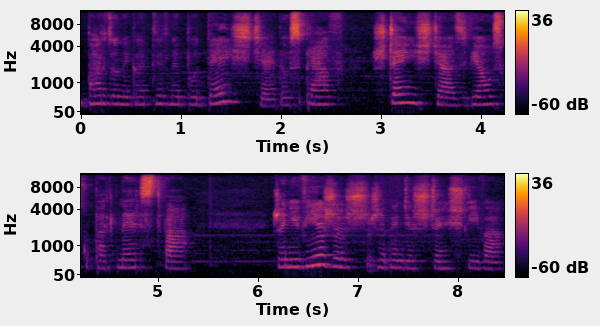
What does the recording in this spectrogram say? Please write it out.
bardzo negatywne podejście do spraw szczęścia, związku, partnerstwa, że nie wierzysz, że będziesz szczęśliwa,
